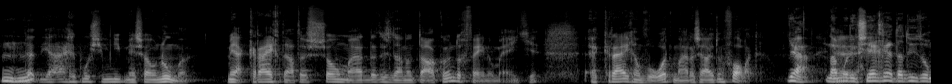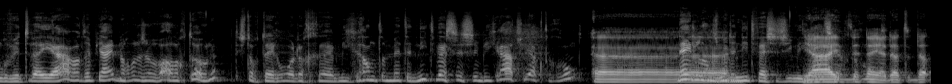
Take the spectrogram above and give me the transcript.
Mhm. ja, eigenlijk moest je hem niet meer zo noemen. Maar ja, krijg dat dus zomaar, dat is dan een taalkundig fenomeentje. Eh, krijg een woord maar eens uit een volk. Ja, nou moet Eh. ik zeggen, dat duurt ongeveer twee jaar. Wat heb jij het nog wel eens over allochtonen? Het is toch tegenwoordig eh, migranten met een niet-westerse migratieachtergrond? Eh, Nederlanders met een niet-westerse Ja, migratieachtergrond. d- nou ja dat, dat,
